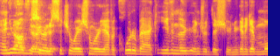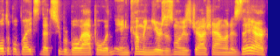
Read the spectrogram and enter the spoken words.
And you obviously are in a situation where you have a quarterback, even though you're injured this year, and you're going to get multiple bites of that Super Bowl apple in, in coming years as long as Josh Allen is there.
